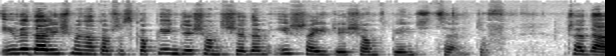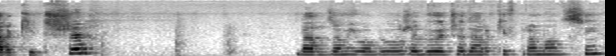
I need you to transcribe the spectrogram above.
I wydaliśmy na to wszystko 57,65 centów czedarki 3. Bardzo miło było, że były czedarki w promocji.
